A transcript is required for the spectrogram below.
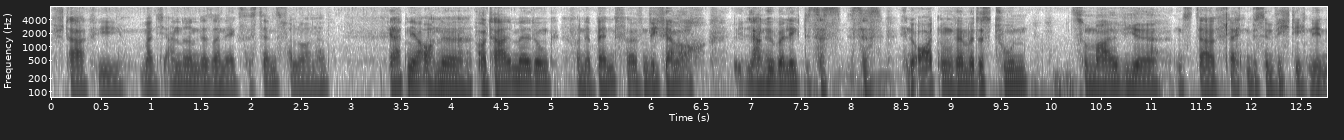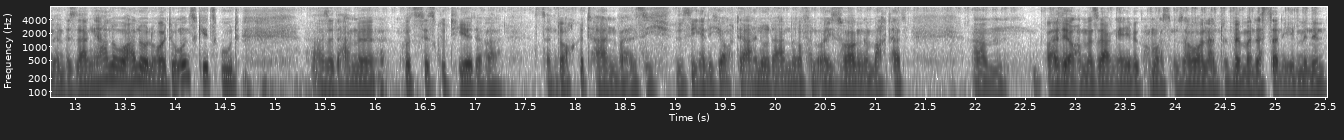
stark wie manch anderen, der seine Existenz verloren hat. Wir hatten ja auch eine Portalmeldung von der Band veröffentlicht. Wir haben auch lange überlegt, ist das, ist das in Ordnung, wenn wir das tun? Zumal wir uns da vielleicht ein bisschen wichtig nehmen, wenn wir sagen, hallo, hallo Leute, uns geht's gut. Also da haben wir kurz diskutiert, aber es dann doch getan, weil sich sicherlich auch der eine oder andere von euch Sorgen gemacht hat. Ähm, weil wir auch immer sagen, hey, wir kommen aus dem Sauerland. Und wenn man das dann eben in den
